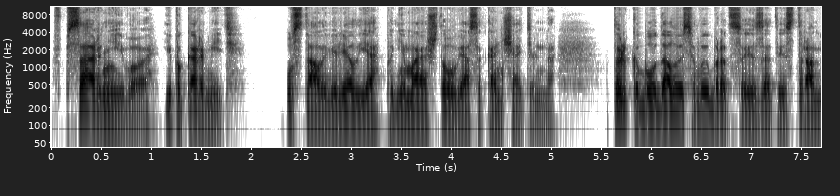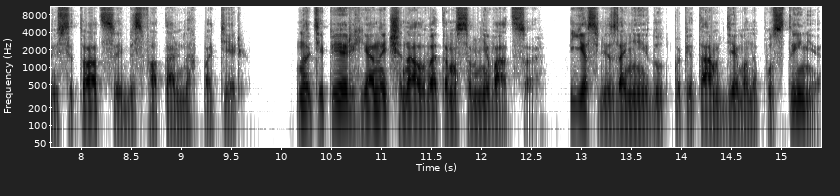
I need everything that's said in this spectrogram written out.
«В псарне его и покормить», — устало велел я, понимая, что увяз окончательно — только бы удалось выбраться из этой странной ситуации без фатальных потерь. Но теперь я начинал в этом сомневаться. Если за ней идут по пятам демоны пустыни,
